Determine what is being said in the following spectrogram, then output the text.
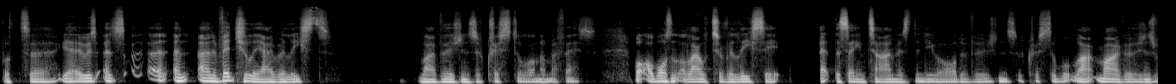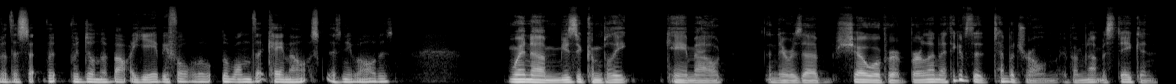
But uh, yeah, it was, and, and eventually I released my versions of Crystal on MFS, but I wasn't allowed to release it at the same time as the new order versions of Crystal. But my, my versions were the were done about a year before the, the ones that came out as, as new orders. When um, Music Complete came out, and there was a show over at Berlin, I think it was the Tempodrome, if I'm not mistaken.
